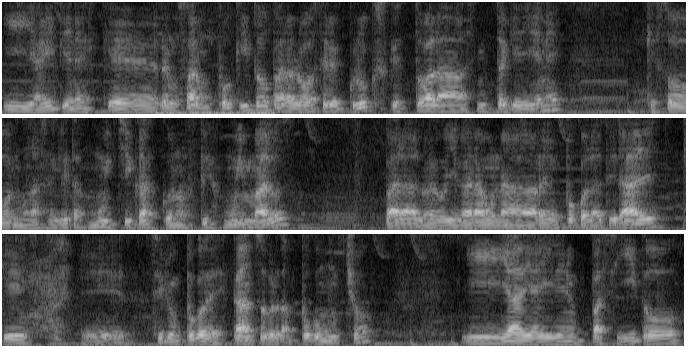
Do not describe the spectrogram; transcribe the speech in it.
Y ahí tienes que rebosar un poquito para luego hacer el crux, que es toda la cinta que viene, que son unas regletas muy chicas con unos pies muy malos, para luego llegar a una agarre un poco lateral, que eh, sirve un poco de descanso, pero tampoco mucho. Y ya de ahí viene un pasito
